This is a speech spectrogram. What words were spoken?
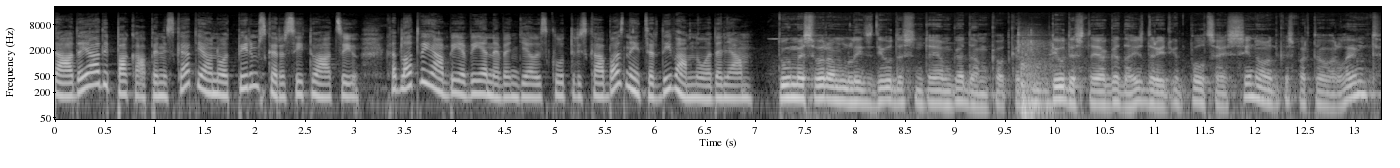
tādējādi pakāpeniski atjaunot pirmskara situāciju, kad Latvijā bija viena evaņģēliska luteriskā baznīca ar divām nodaļām. To mēs varam līdz 20. gadam, kaut kad 20. gadā izdarīt, kad pulcēs sinodi, kas par to var lemt,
